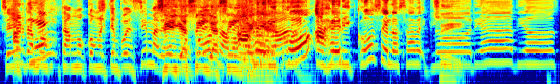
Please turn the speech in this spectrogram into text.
Señor, estamos, estamos con el tiempo encima. Siga, su siga, cosa, siga. A. Jericó, a Jericó se lo sabe. Gloria a Dios,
